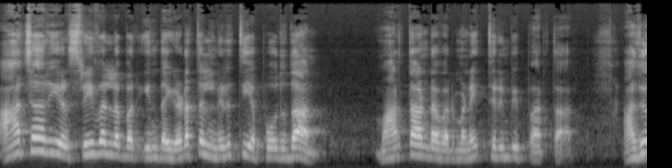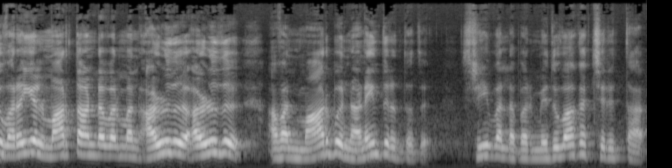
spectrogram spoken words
ஆச்சாரியர் ஸ்ரீவல்லபர் இந்த இடத்தில் நிறுத்திய போதுதான் மார்த்தாண்டவர்மனை திரும்பி பார்த்தார். அதுவரையில் மார்த்தாண்டவர்மன் அழுது அழுது அவன் மார்பு நனைந்திருந்தது. ஸ்ரீவல்லபர் மெதுவாகச் சிரித்தார்.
